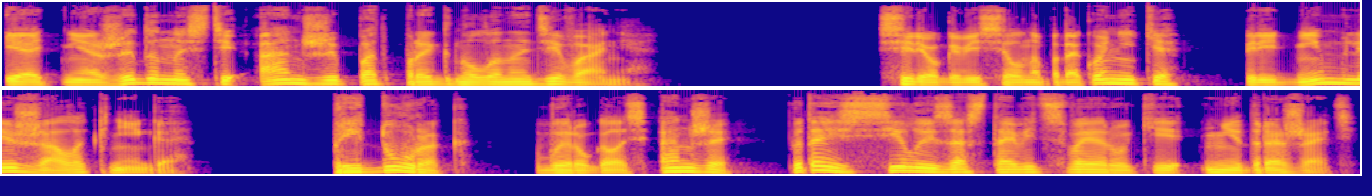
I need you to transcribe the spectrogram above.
и от неожиданности Анжи подпрыгнула на диване. Серега висел на подоконнике, перед ним лежала книга. «Придурок!» — выругалась Анжи, пытаясь силой заставить свои руки не дрожать.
